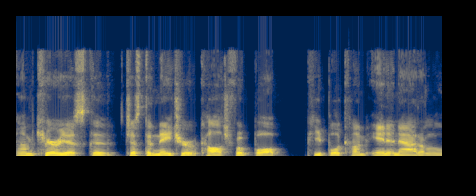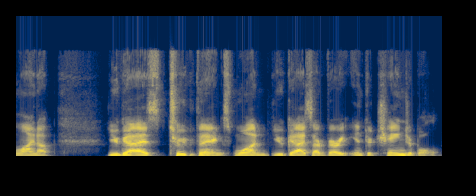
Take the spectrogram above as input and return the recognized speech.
I'm curious, the just the nature of college football, people come in and out of the lineup. You guys, two things. One, you guys are very interchangeable,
